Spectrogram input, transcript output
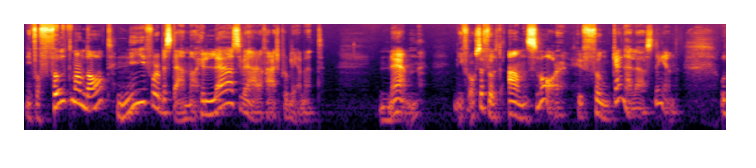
ni får fullt mandat, ni får bestämma hur löser vi det här affärsproblemet. Men ni får också fullt ansvar. Hur funkar den här lösningen? Och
